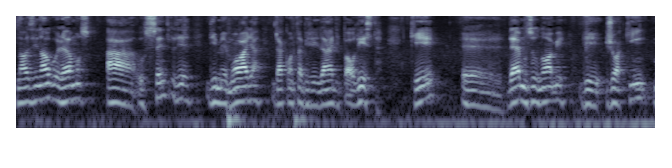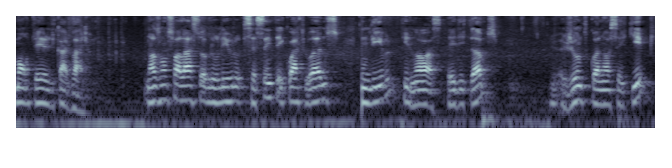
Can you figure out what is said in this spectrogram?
nós inauguramos a, o Centro de, de Memória da Contabilidade Paulista, que eh, demos o nome de Joaquim Monteiro de Carvalho. Nós vamos falar sobre o livro 64 anos, um livro que nós editamos junto com a nossa equipe,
